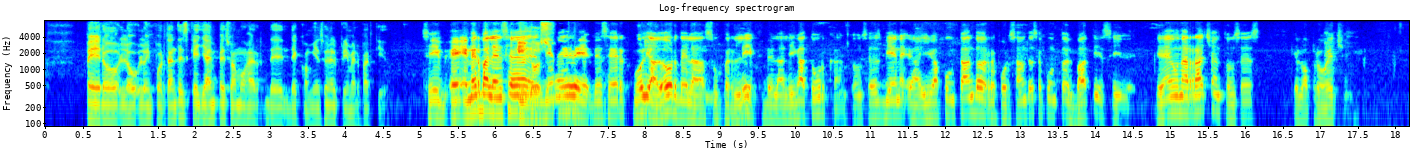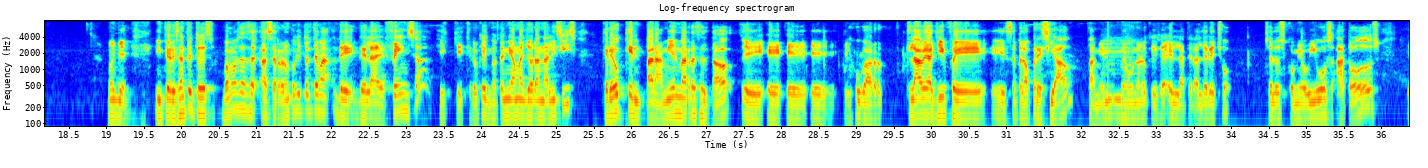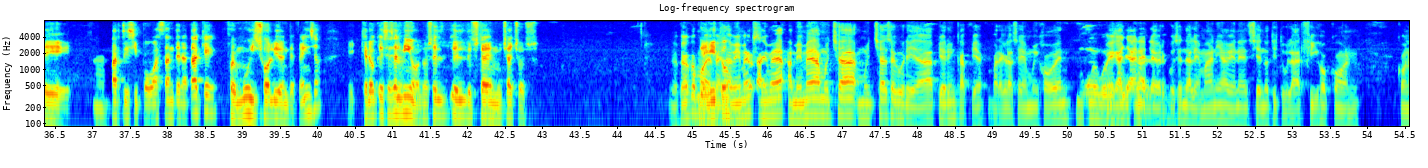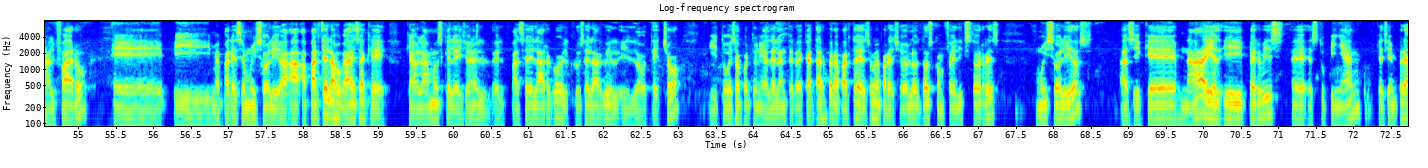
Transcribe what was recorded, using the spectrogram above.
pero lo, importante es que ya empezó a mojar de comienzo en el primer partido. Sí, e-, Ener Valencia viene de, ser goleador de la Super League, de la Liga Turca. Entonces viene ahí apuntando, reforzando ese punto del Bati. Si tiene una racha, entonces que lo aprovechen. Muy bien, interesante. Entonces, vamos a, cerrar un poquito el tema de, la defensa, y que creo que no tenía mayor análisis. Creo que para mí el más resaltado, eh, eh, eh, el jugador clave allí fue ese pelado preciado. También me uno a lo que dice el lateral derecho, se los comió vivos a todos. Mm. Participó bastante en ataque, fue muy sólido en defensa. creo que ese es el mío, no es el de ustedes, muchachos. Yo creo como a mí, me, a, mí me, da mucha, mucha seguridad Piero Incapié, para que lo hace muy joven, muy juega ya en el Leverkusen de Alemania, viene siendo titular fijo con, con Alfaro eh, y me parece muy sólido. aparte de la jugada esa que, que hablamos, que le hicieron el, pase largo, el cruce largo y, lo techó y tuvo esa oportunidad el delantero de Qatar, pero aparte de eso me pareció los dos con Félix Torres muy sólidos. Así que nada, y, y Pervis eh, Estupiñán, que siempre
